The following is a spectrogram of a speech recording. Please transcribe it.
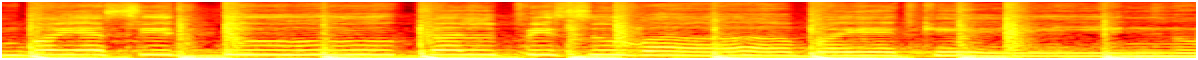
ಬಯಸಿದ್ದು ಕಲ್ಪಿಸುವ ಬಯಕೆ ಇನ್ನೂ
